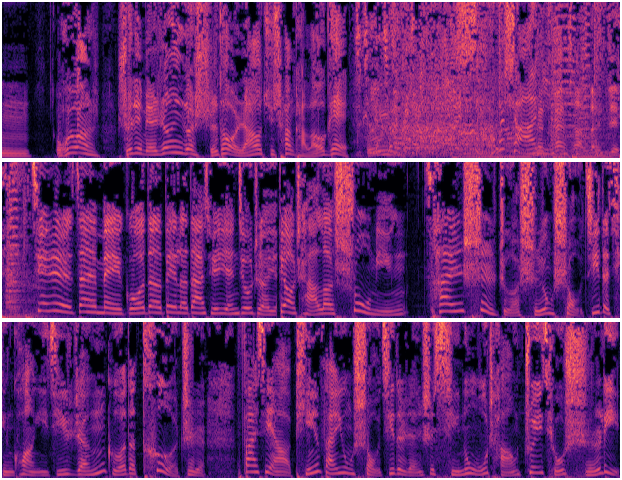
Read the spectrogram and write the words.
嗯，我会往水里面扔一个石头，然后去唱卡拉 OK。啥你？太惨了这。近日，在美国的贝勒大学研究者调查了数名参试者使用手机的情况以及人格的特质，发现啊，频繁用手机的人是喜怒无常、追求实力，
